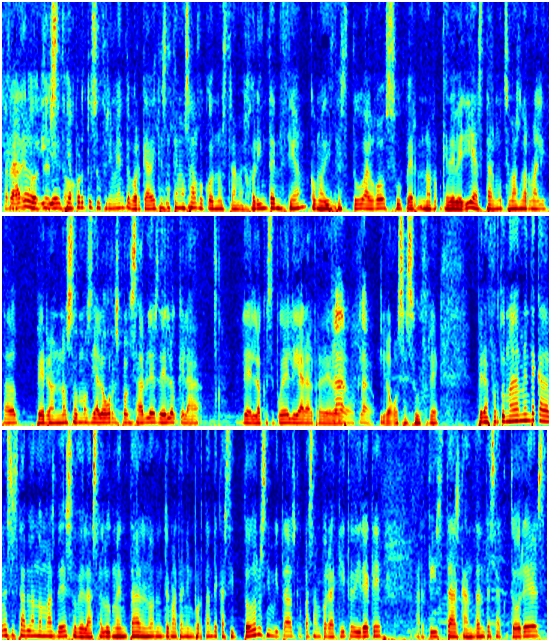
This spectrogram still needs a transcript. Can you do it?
Claro, y yo decía por tu sufrimiento, porque a veces hacemos algo con nuestra mejor intención, como dices tú, algo súper que debería estar mucho más normalizado, pero no somos ya luego responsables de lo que la de lo que se puede liar alrededor. Claro, claro. Y luego se sufre. Pero afortunadamente cada vez se está hablando más de eso, de la salud mental, ¿no? de un tema tan importante. Casi todos los invitados que pasan por aquí, te diré que artistas, cantantes, actores,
